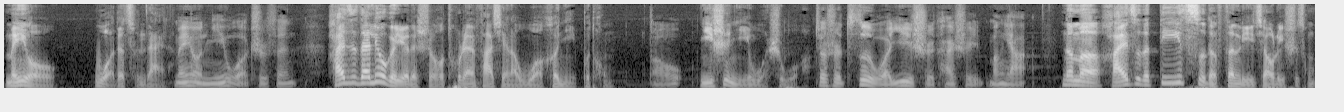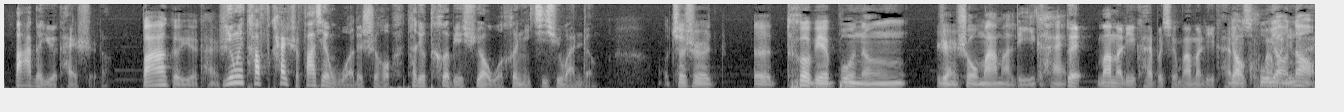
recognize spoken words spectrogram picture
没有我的存在的。没有你我之分。孩子在六个月的时候，突然发现了我和你不同，哦，你是你，我是我。就是自我意识开始萌芽，那么，孩子的第一次的分离焦虑是从八个月开始的，八个月开始，因为他开始发现我的时候，他就特别需要我和你继续完整。就是呃，特别不能忍受妈妈离开，，对，妈妈离开不行，妈妈离开要哭要闹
